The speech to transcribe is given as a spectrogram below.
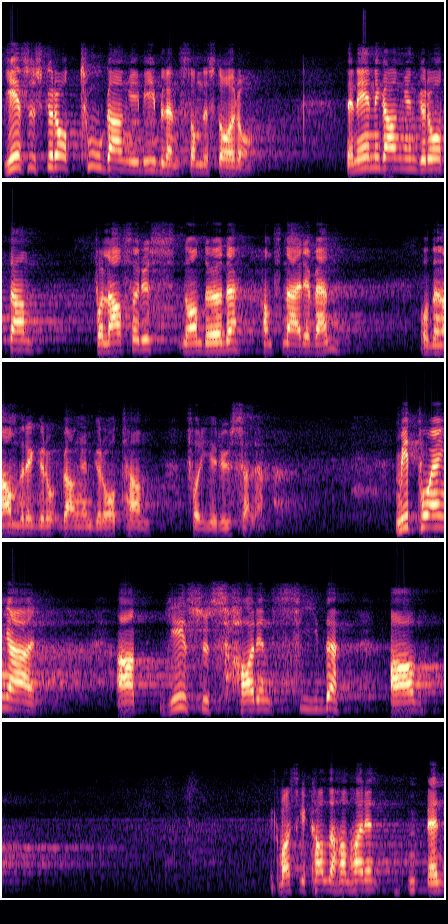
Jesus gråt to ganger i Bibelen, som det står om. Den ene gangen gråt han for Lasarus når han døde, hans nære venn. Og den andre gangen gråt han for Jerusalem. Mitt poeng er at Jesus har en side av hva skal kalle det? Han har en, en,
